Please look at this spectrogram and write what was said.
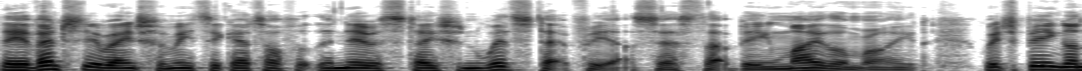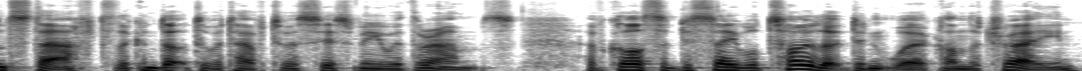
They eventually arranged for me to get off at the nearest station with step-free access, that being Mytholmroyd, which being unstaffed, the conductor would have to assist me with ramps. Of course, the disabled toilet didn't work on the train.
